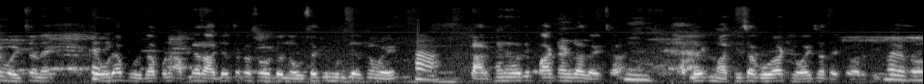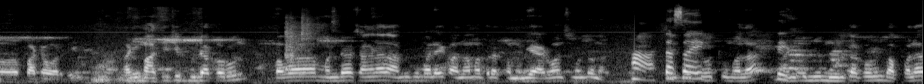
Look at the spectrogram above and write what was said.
व्हायचं नाही तेवढ्या पुरता पण आपल्या राजाचं कसं होतं नवसाची मूर्ती असल्यामुळे हा कारखान्यामध्ये पाट आणला जायचा. आपला एक मातीचा गोळा ठेवायचा त्याच्यावरती. अं, पाटावरती आणि मातीची पूजा करून बाबा मंडळ सांगणार आम्ही तुम्हाला एक अनामत रक्कम म्हणजे ऍडव्हान्स म्हणतो ना हा तसं एक तुम्हाला. आणि तुम्ही मूर्त करून बाप्पाला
